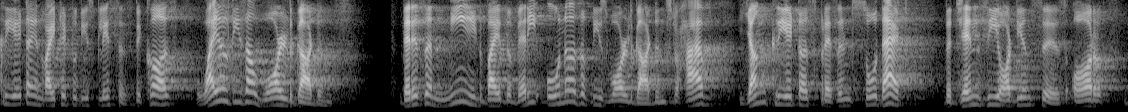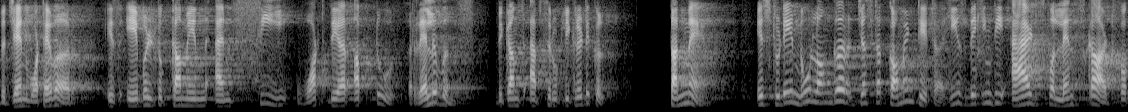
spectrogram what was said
creator invited to these places? Because while these are walled gardens, there is a need by the very owners of these walled gardens to have young creators present so that the Gen Z audiences or the Gen whatever is able to come in and see what they are up to. Relevance becomes absolutely critical. Tanmay is today no longer just a commentator. He's making the ads for Lenskart, for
